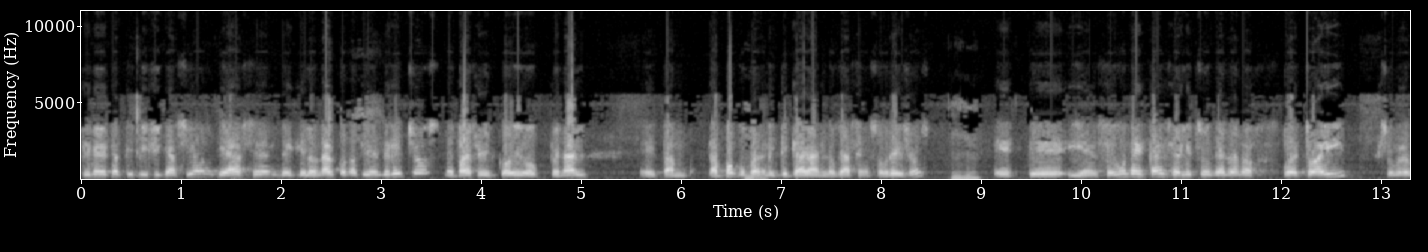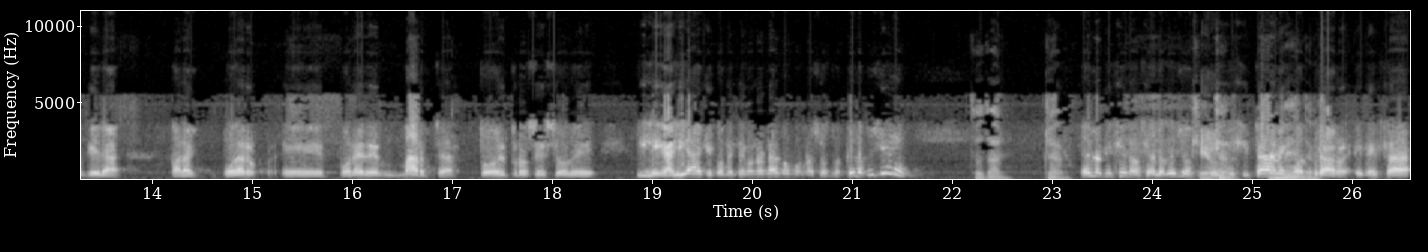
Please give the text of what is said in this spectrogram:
tienen esta tipificación que hacen de que los narcos no tienen derechos, me parece que el Código Penal eh, tampoco permite que hagan lo que hacen sobre ellos, este, y en segunda instancia el hecho de que hayan puesto ahí, yo creo que era para poder eh, poner en marcha todo el proceso de ilegalidad que cometen con los narcos con nosotros. ¿Qué es lo que hicieron? Total, claro. Es lo que hicieron, o sea, lo que ellos necesitaban encontrar en esa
